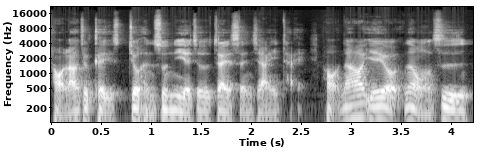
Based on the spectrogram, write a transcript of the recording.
好，然后就可以就很顺利的就再生下一胎，好，然后也有那种是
